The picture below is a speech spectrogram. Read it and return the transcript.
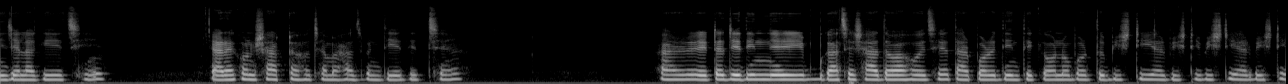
নিজে লাগিয়েছি। আর এখন সারটা হচ্ছে আমার হাজব্যান্ড দিয়ে দিচ্ছে। আর এটা যেদিন এই গাছে সার দেওয়া হয়েছে তারপরের দিন থেকে অনবরত বৃষ্টি আর বৃষ্টি বৃষ্টি আর বৃষ্টি।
